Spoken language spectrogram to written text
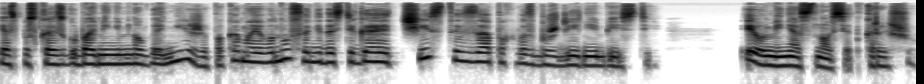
Я спускаюсь губами немного ниже, пока моего носа не достигает чистый запах возбуждения бестии. И у меня сносит крышу.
